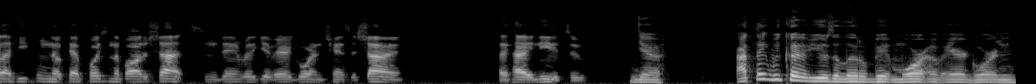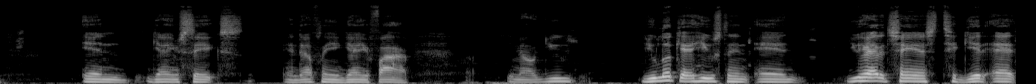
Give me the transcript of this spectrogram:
Like he you know kept posting up all the shots and didn't really give Eric Gordon a chance to shine like how he needed to. Yeah. I think we could have used a little bit more of Eric Gordon in game six and definitely in game five. You know, you you look at Houston and you had a chance to get at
